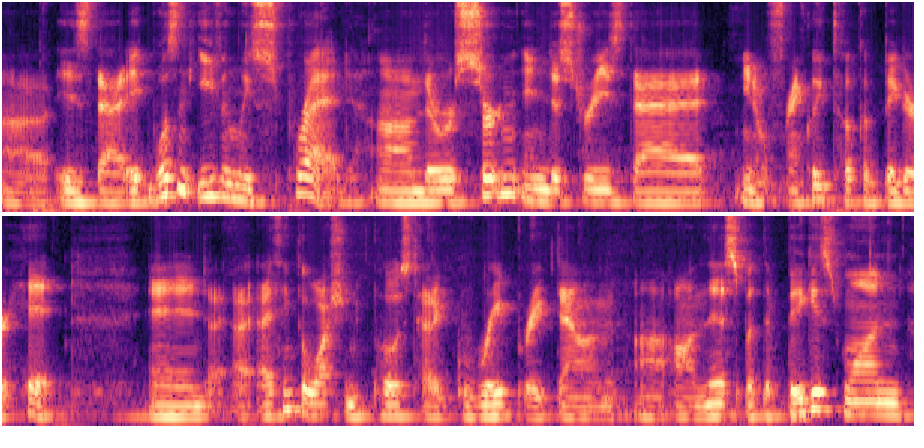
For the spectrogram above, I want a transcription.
uh, is that it wasn't evenly spread. Um, there were certain industries that, you know, frankly took a bigger hit. And I, I think the Washington Post had a great breakdown uh, on this, but the biggest one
